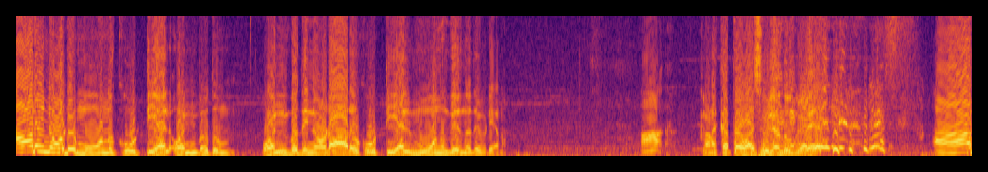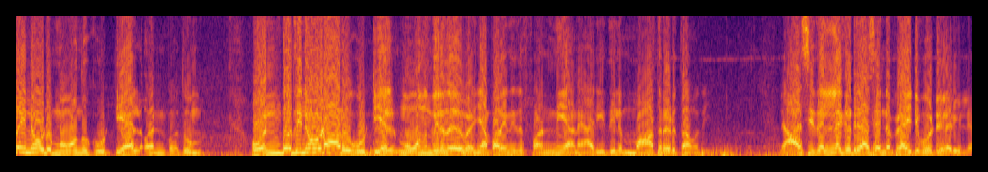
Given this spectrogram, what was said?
ആറിനോട് മൂന്ന് കൂട്ടിയാൽ ഒൻപതും. ഒൻപതിനോട് ആറ് കൂട്ടിയാൽ മൂന്നും വരുന്നത് എവിടെയാണ്? ആ കണക്കത്ര വശൂലെന്ന് തോന്നുന്നില്ലേ ആറിനോട് മൂന്ന് കൂട്ടിയാൽ ഒൻപതും. ഒൻപതിനോട് ആറ് കൂട്ടിയാൽ മൂന്നും വരുന്നത് ഞാൻ പറയുന്നത് ഇത് ഫണ്ണിയാണ് ആ രീതിയിൽ മാത്രം എടുത്താൽ മതി. ലാസ്റ്റ് ഇതെല്ലാം കേട്ട് രാശി എന്റെ പ്രൈറ്റ് പോയിട്ട് കാര്യമില്ല.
